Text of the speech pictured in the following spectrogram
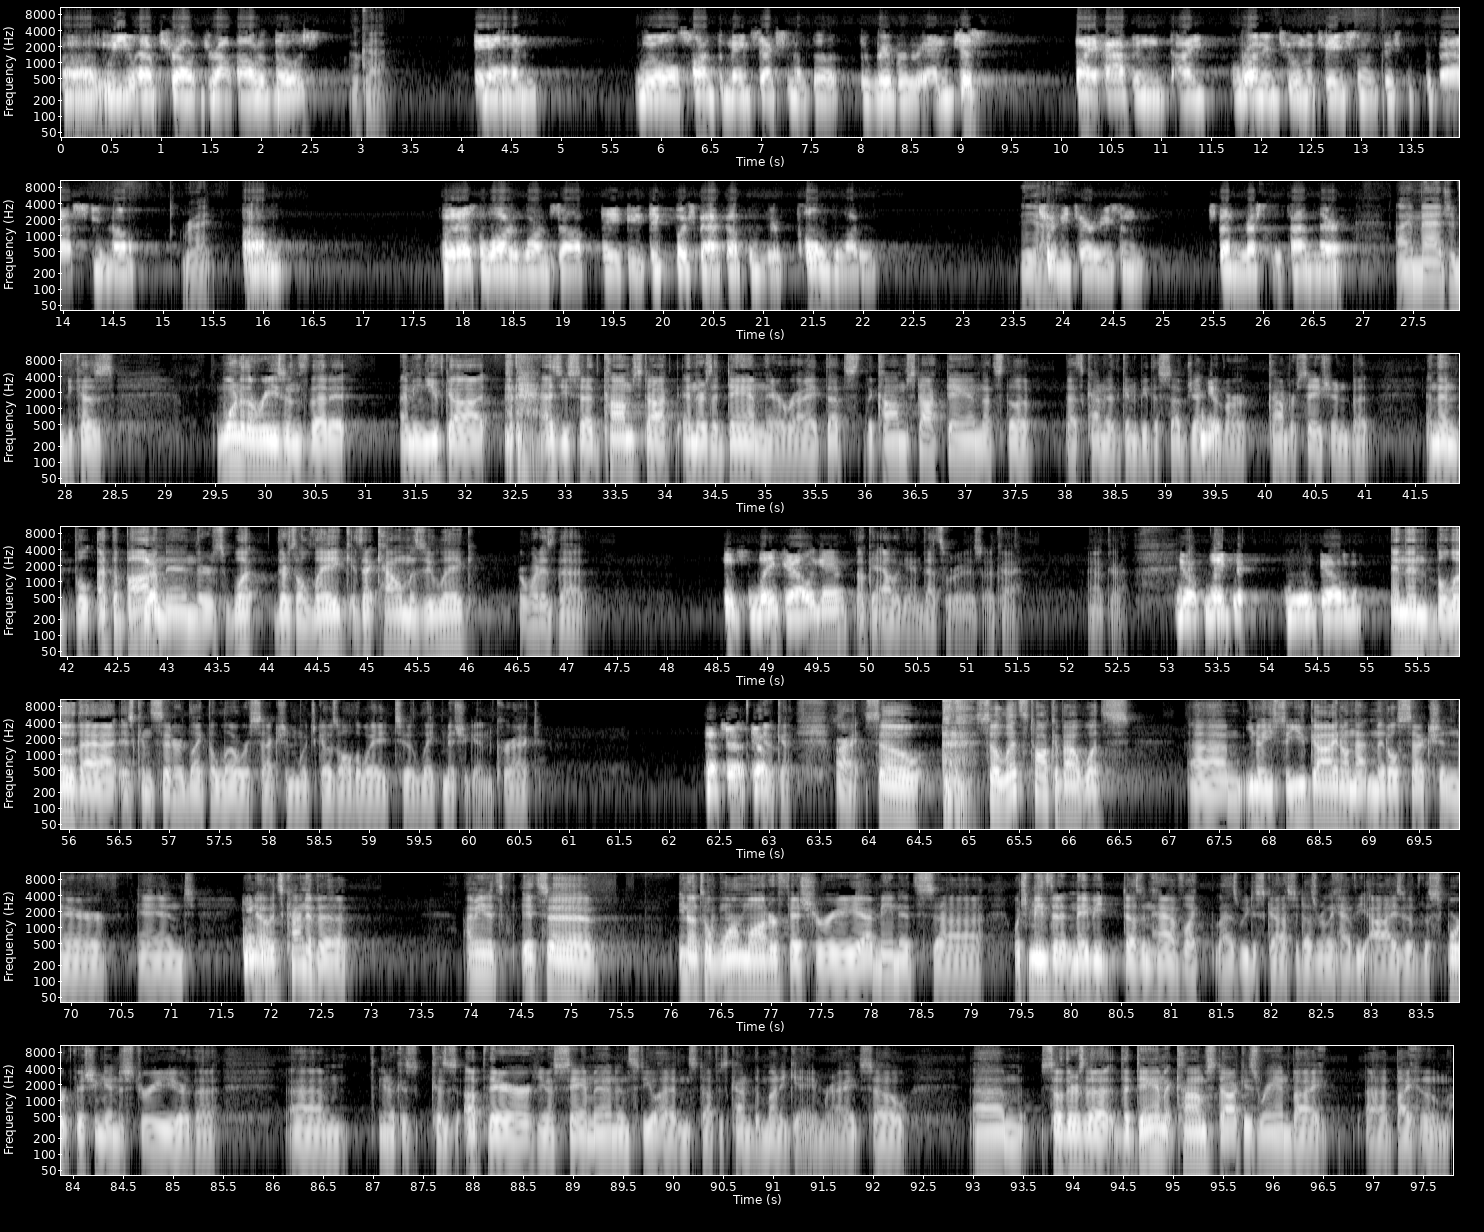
Uh, you have trout drop out of those Okay. and will hunt the main section of the, the river. And just by happen, I run into them occasionally fishing for bass, you know. Right. Um, but as the water warms up, they they push back up into their cold water Yeah. tributaries and spend the rest of the time there. I imagine because one of the reasons that it, I mean, you've got, as you said, Comstock, and there's a dam there, right? That's the Comstock Dam. That's the that's kind of going to be the subject Yep. of our conversation. But and then at the bottom Yep. end, there's what? There's a lake. Is that Kalamazoo Lake, or what is that? It's Lake Allegan. Okay, Allegan. That's what it is. Okay, okay. Yep, Lake Lake Allegan. And then below that is considered like the lower section, which goes all the way to Lake Michigan, correct? That's it. Yep. Okay. All right. So, so let's talk about what's, um, you know, so you guide on that middle section there, and you know, it's kind of a, I mean, it's it's a, you know, it's a warm water fishery. I mean, it's uh, which means that it maybe doesn't have like as we discussed, it doesn't really have the eyes of the sport fishing industry or the, um, you know, because because up there, you know, salmon and steelhead and stuff is kind of the money game, right? So, um, so there's a the dam at Comstock is ran by uh, by whom?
